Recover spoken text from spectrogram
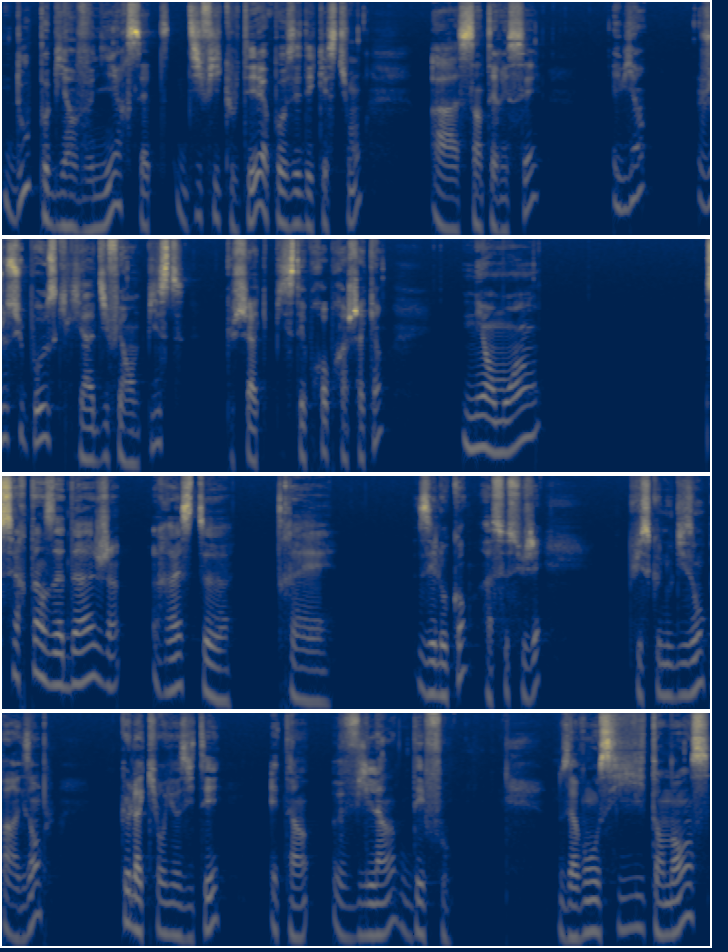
d'où peut bien venir cette difficulté à poser des questions, à s'intéresser? Eh bien, je suppose qu'il y a différentes pistes que chaque piste est propre à chacun. Néanmoins, certains adages restent très éloquents à ce sujet, puisque nous disons par exemple que la curiosité est un vilain défaut. Nous avons aussi tendance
